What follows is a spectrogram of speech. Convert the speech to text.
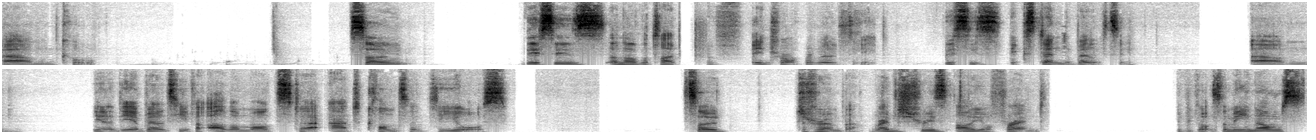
Um, cool. So this is another type of interoperability. This is extendability. Um, you know, the ability for other mods to add content to yours. So just remember, registries are your friend. If you've got some enums,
